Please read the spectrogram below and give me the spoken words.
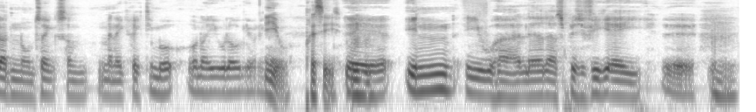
gør den nogle ting, som man ikke rigtig må under EU-lovgivningen. EU, præcis. Mm. Øh, inden EU har lavet deres specifikke AI-lovgivning.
